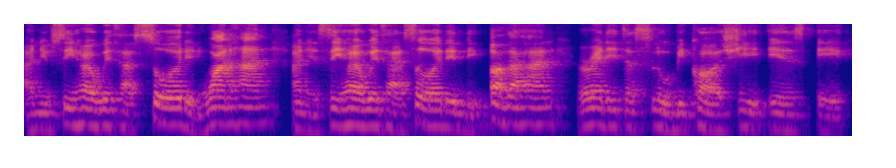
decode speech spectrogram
and you see her with her sword in one hand, and you see her with her sword in the other hand, ready to slew because she is a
